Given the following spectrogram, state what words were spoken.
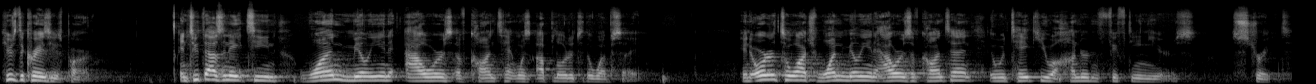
Here's the craziest part. In 2018, 1 million hours of content was uploaded to the website. In order to watch 1 million hours of content, it would take you 115 years straight.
